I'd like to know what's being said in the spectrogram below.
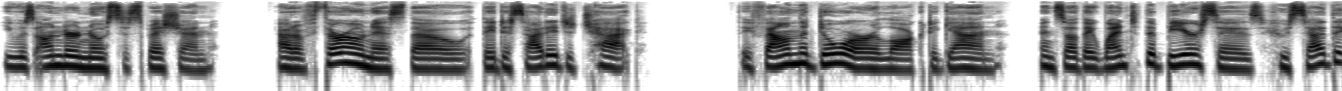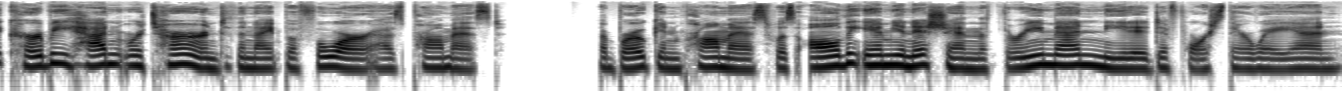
He was under no suspicion, out of thoroughness, though, they decided to check. They found the door locked again, and so they went to the Bierces, who said that Kirby hadn't returned the night before as promised. A broken promise was all the ammunition the three men needed to force their way in.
